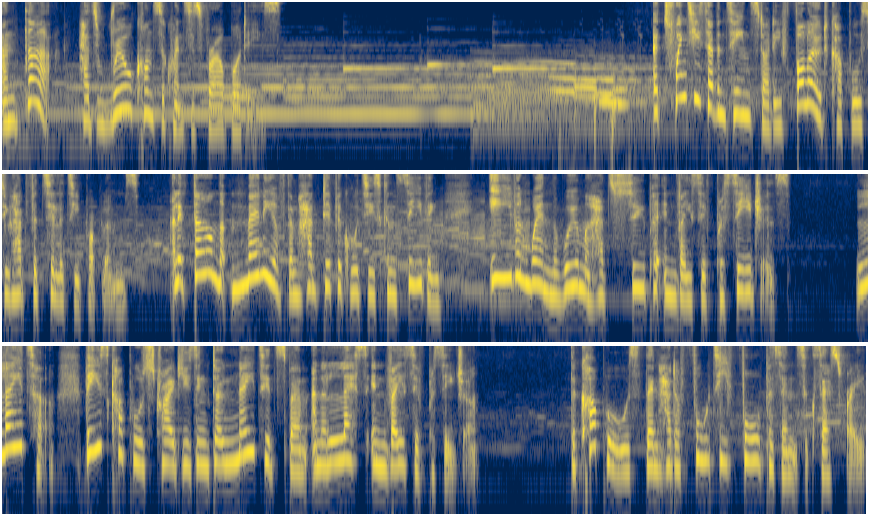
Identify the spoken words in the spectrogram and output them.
And that has real consequences for our bodies. A 2017 study followed couples who had fertility problems, and it found that many of them had difficulties conceiving, even when the womber had super invasive procedures. Later, these couples tried using donated sperm and a less invasive procedure. The couples then had a 44% success rate.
